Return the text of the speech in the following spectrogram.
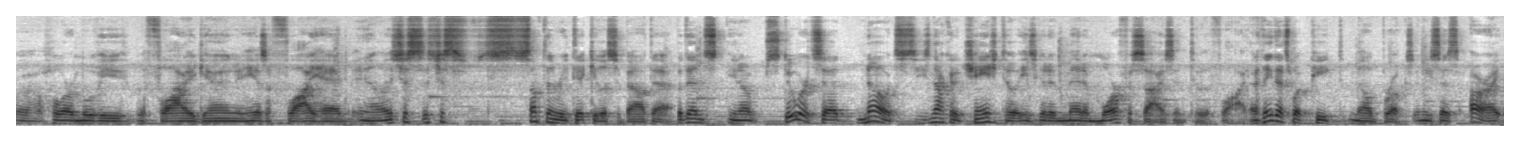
a horror movie with Fly again." And he has a fly head. You know, it's just, it's just something ridiculous about that. But then, you know, Stuart said, no, it's he's not going to change into it. He's going to metamorphosize into the fly. And I think that's what piqued Mel Brooks. And he says, all right,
